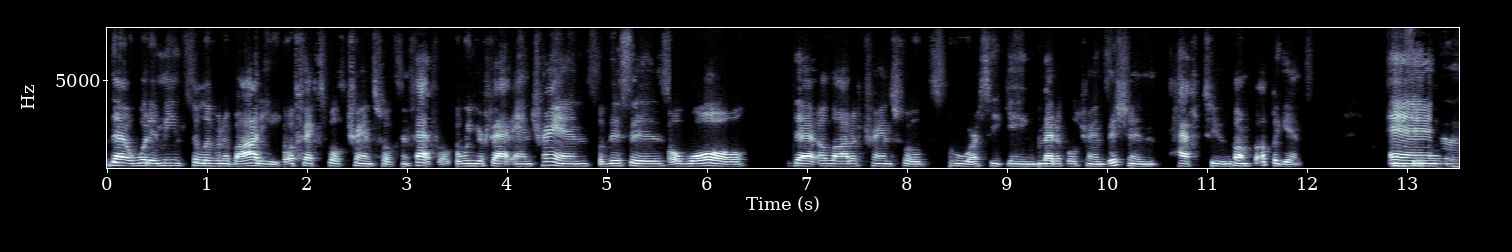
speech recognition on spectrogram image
that what it means to live in a body affects both trans folks and fat folks. When you're fat and trans, this is a wall that a lot of trans folks who are seeking medical transition have to bump up against. Do and think, uh,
